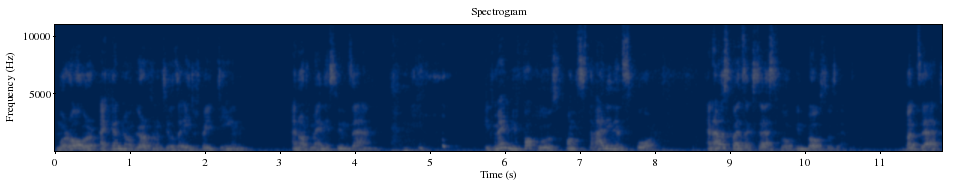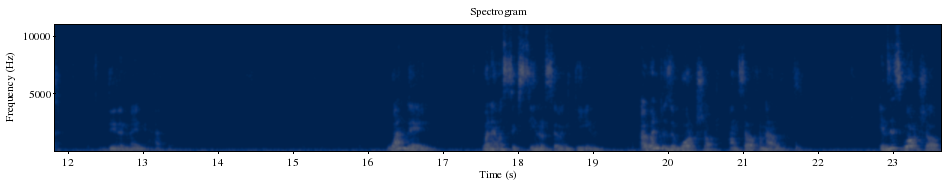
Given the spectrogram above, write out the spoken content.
Moreover, I had no girlfriend until the age of 18, and not many since then. it made me focus on studying and sport, and I was quite successful in both of them. But that didn't make me happy. One day, when I was 16 or 17, I went to the workshop on self-analysis. In this workshop,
